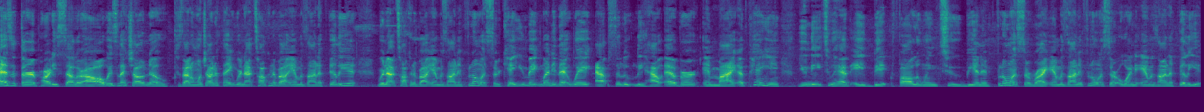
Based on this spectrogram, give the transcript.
as a third party seller, I always let y'all know because I don't want y'all to think we're not talking about Amazon affiliate. We're not talking about Amazon influencer. Can you make money that way? Absolutely. However, in my opinion, you need to have a big following to be an influencer, right? Amazon influencer or an Amazon affiliate.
